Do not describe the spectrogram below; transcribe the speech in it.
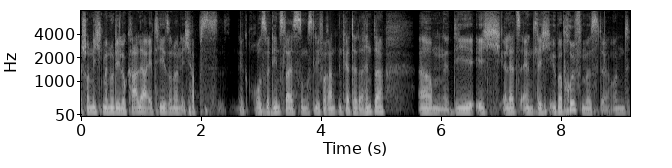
schon nicht mehr nur die lokale IT, sondern ich habe eine große Dienstleistungslieferantenkette dahinter, ähm, die ich letztendlich überprüfen müsste. Und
